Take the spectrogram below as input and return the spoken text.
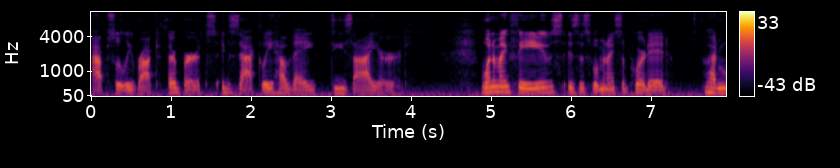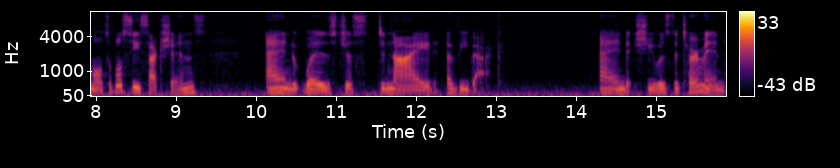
absolutely rocked their births exactly how they desired. One of my faves is this woman I supported who had multiple C-sections and was just denied a VBAC. And she was determined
